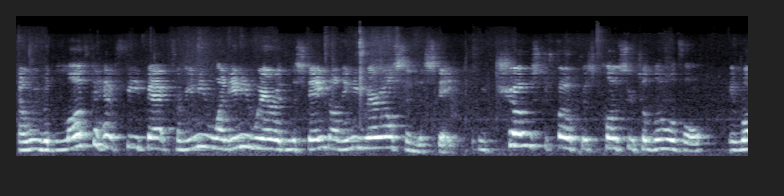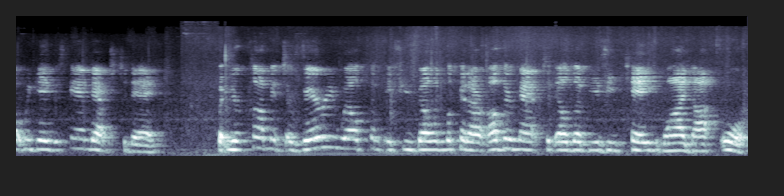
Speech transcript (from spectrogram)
And we would love to have feedback from anyone anywhere in the state on anywhere else in the state. We chose to focus closer to Louisville in what we gave as handouts today. But your comments are very welcome if you go and look at our other maps at lwvky.org.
